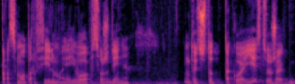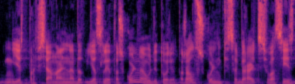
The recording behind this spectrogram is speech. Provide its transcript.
просмотр фильма и его обсуждение? Ну, то есть что-то такое есть уже, есть профессиональное, да? Если это школьная аудитория, пожалуйста, школьники, собирайтесь, у вас есть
